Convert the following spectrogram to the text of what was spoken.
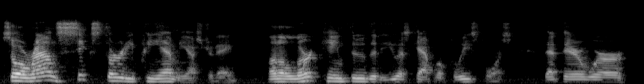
So around 6:30 p.m. yesterday, an alert came through the U.S. Capitol Police Force that there were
